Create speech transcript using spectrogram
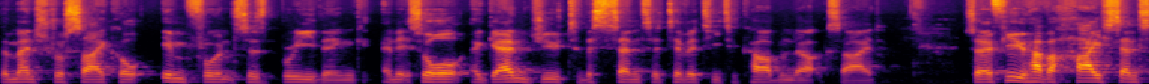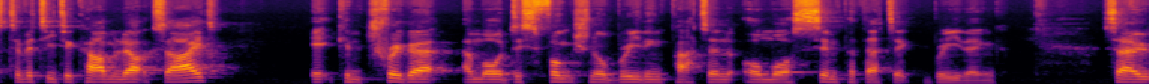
the menstrual cycle influences breathing. And it's all, again, due to the sensitivity to carbon dioxide. So if you have a high sensitivity to carbon dioxide, it can trigger a more dysfunctional breathing pattern or more sympathetic breathing. So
